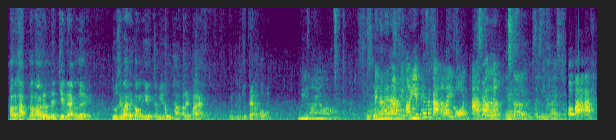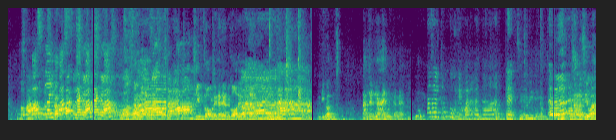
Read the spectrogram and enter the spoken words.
เอาละครับ เรามาเริ่มเล่นเกมแรกกันเลย ดูซิว่าในกล่องนี้จะมีรูปภาพอะไรบ้างรูปแรกครับผมวิอะไรอะรูป เป็นแรอะไรกนะ เอางี้เทศกาลอะไรก่อน อะมามาอีสเตอร์มันมีใครปอปาอะปอปาบัสเลยบัสแรงบัสแรงบัสอ่าทีมสองได้คะแนนไปก่อนเลยนะครับอ่าอ่าวันนี้ก็น่าจะง่ายเหมือนกันนะ น่าจะต้องอยู่ในวันอะไรนะภาษารัสเซียว่า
